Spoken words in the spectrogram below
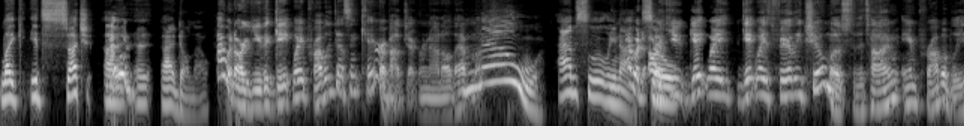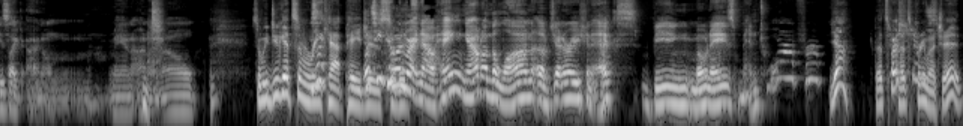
like it's such I I would- I don't know I would argue that Gateway probably doesn't care about Juggernaut all that much. no absolutely not I would So- argue Gateway Gateway's fairly chill most of the time, and probably he's like, I don't, man, I don't know. So we do get some He's like, recap pages. What's he so doing that- right now? Hanging out on the lawn of Generation X, being Monet's mentor for? Yeah, that's that's pretty much it.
